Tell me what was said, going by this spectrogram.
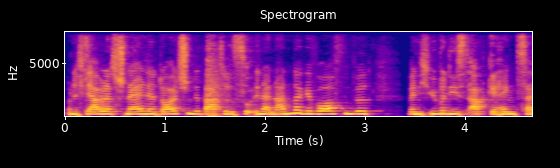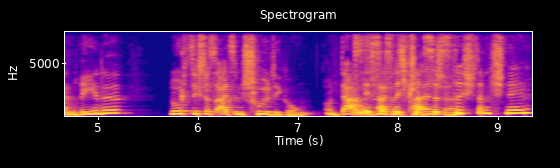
Und ich glaube, dass schnell in der deutschen Debatte das so ineinander geworfen wird, wenn ich über dieses Abgehängtsein rede, nutzt sich das als Entschuldigung. Und das Und ist, ist halt das nicht das klassistisch dann schnell?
